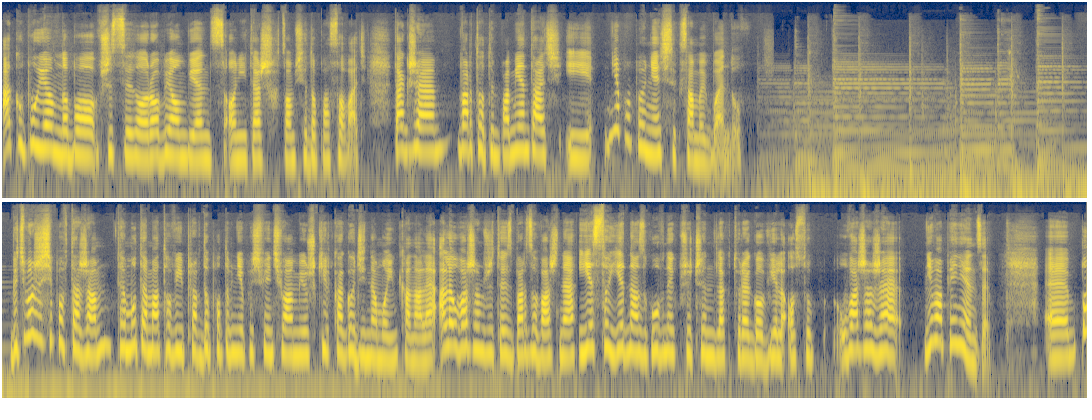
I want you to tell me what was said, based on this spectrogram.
a kupują, no bo wszyscy to robią, więc oni też chcą się dopasować. Także warto o tym pamiętać i nie popełniać tych samych błędów. Być może się powtarzam, temu tematowi prawdopodobnie poświęciłam już kilka godzin na moim kanale, ale uważam, że to jest bardzo ważne i jest to jedna z głównych przyczyn, dla którego wiele osób uważa, że nie ma pieniędzy, e, bo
